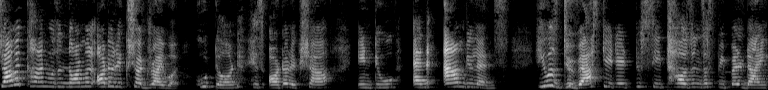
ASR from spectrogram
Javed Khan was a normal auto rickshaw driver who turned his auto rickshaw into an ambulance. He was devastated to see thousands of people dying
